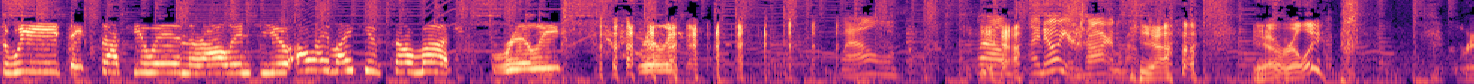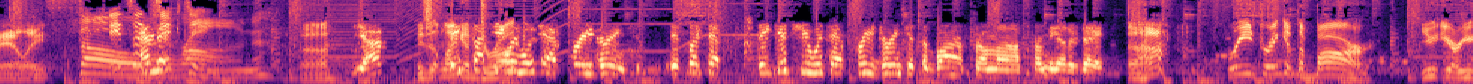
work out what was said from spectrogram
sweet. They suck you in. They're all into you. Oh, I like you so much. Really, really. Wow. Well, Yeah. I know what you're talking about. Yeah. Yeah, really? Really? So It's addicting. wrong. Uh, Yep. is it like they a suck you in drug? with that free drink. It's like that. They get you with that free drink at the bar from uh, from the other day. Uh huh. Free drink at the bar. You, you, are you,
